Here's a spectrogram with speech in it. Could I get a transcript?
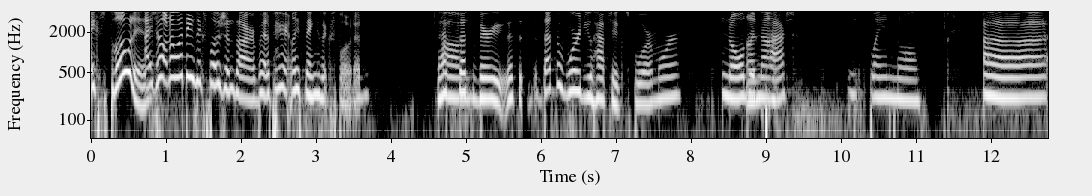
Exploded. I don't know what these explosions are, but apparently things exploded." that's um, that's very that's that's a word you have to explore more. Noel did Unpack. not blame Noel. Uh,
